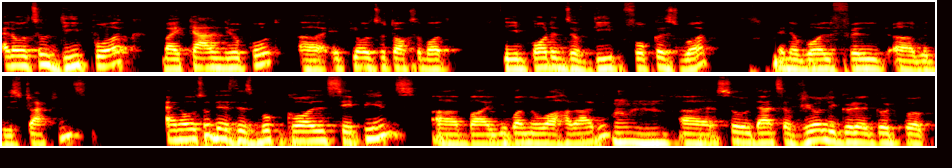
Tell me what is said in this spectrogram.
And also Deep Work by Cal Newport. Uh, it also talks about the importance of deep focused work in a world filled uh, with distractions. And also, there's this book called *Sapiens* uh, by Yuval Noah Harari. Oh, yeah. uh, so that's a really good, good book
